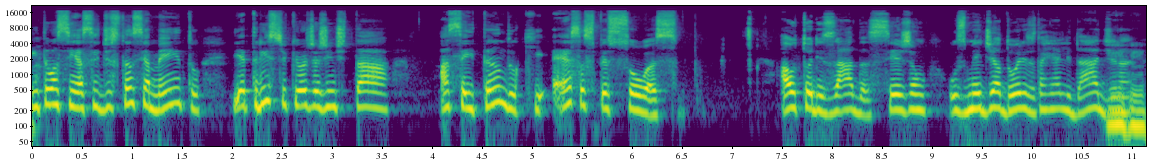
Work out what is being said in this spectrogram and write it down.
Então, assim, esse distanciamento. E é triste que hoje a gente está aceitando que essas pessoas autorizadas sejam os mediadores da realidade, né?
